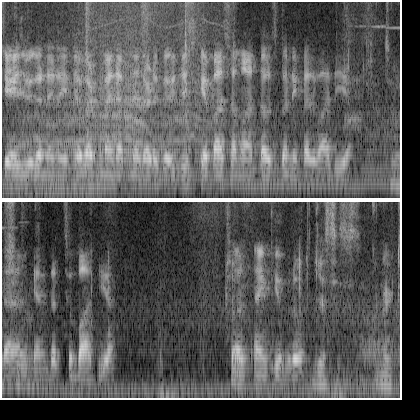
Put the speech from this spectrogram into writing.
चेंज भी करने नहीं दिया बट मैंने अपने लड़के जिसके पास सामान था उसको निकलवा दिया। टायर टनल के अंदर छुपा दिया। चल। Thank you bro yes yes good night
